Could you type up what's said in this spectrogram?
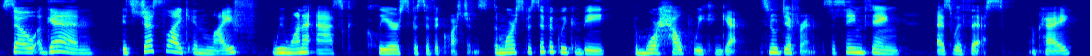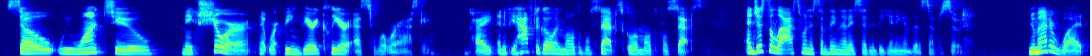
So again, it's just like in life, we want to ask clear, specific questions. The more specific we can be, the more help we can get. It's no different. It's the same thing as with this. Okay. So we want to make sure that we're being very clear as to what we're asking. Okay. And if you have to go in multiple steps, go in multiple steps. And just the last one is something that I said in the beginning of this episode. No matter what,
